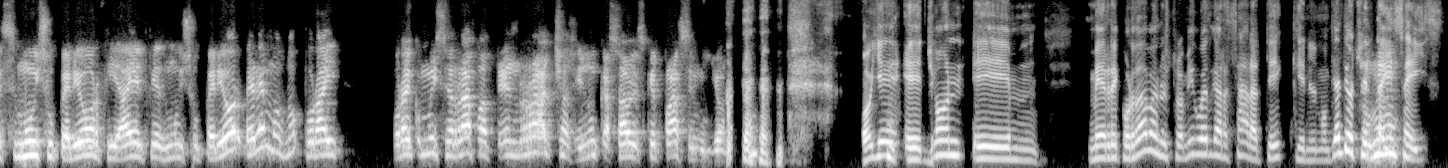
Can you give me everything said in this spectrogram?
es muy superior, Filadelfia es muy superior. Veremos, ¿no? Por ahí, por ahí, como dice Rafa, te enrachas y nunca sabes qué pase, mi John. Oye, eh, John, em, me recordaba nuestro amigo Edgar Zárate que en el Mundial de 86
